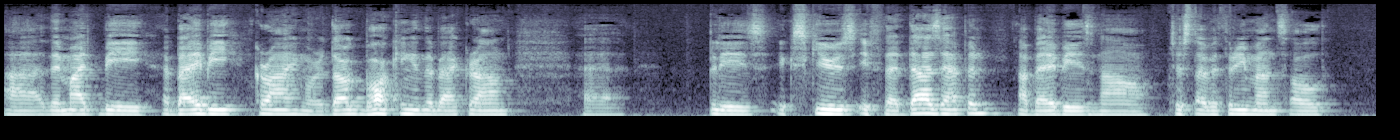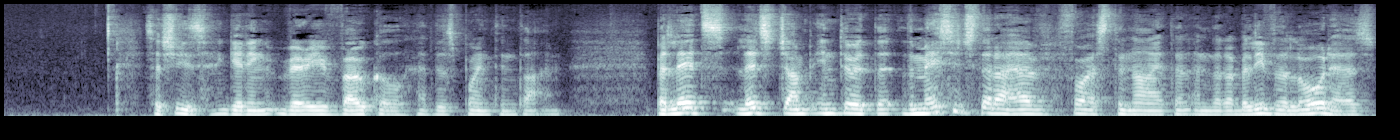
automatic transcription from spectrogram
uh, there might be a baby crying or a dog barking in the background. Uh, please excuse if that does happen. Our baby is now just over three months old, so she's getting very vocal at this point in time. But let's let's jump into it. The, the message that I have for us tonight, and, and that I believe the Lord has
